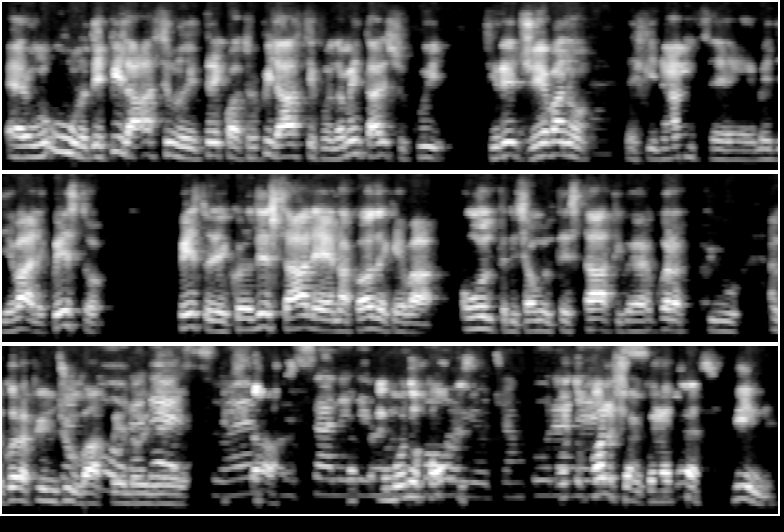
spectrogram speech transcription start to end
era uno dei pilastri, uno dei 3-4 pilastri fondamentali su cui si reggevano le finanze medievali. Questo, questo quello del sale è una cosa che va oltre diciamo, il testatico, è ancora più, ancora più in giù, va quello adesso, del eh, il sale del il monopolio, c'è ancora monopolio c'è ancora adesso, quindi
